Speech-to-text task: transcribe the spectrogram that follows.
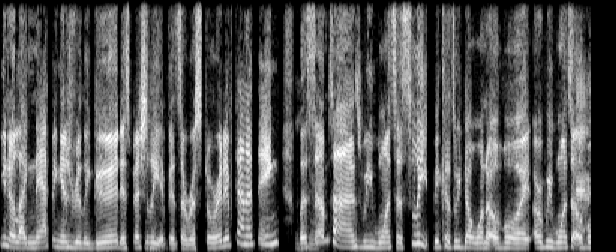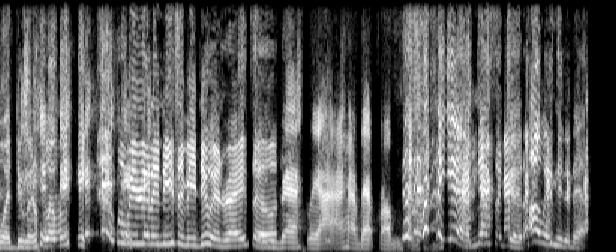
you know, like napping is really good, especially mm-hmm. if it's a restorative kind of thing. But mm-hmm. sometimes we want to sleep because we don't want to avoid or we want to avoid doing what we what we really need to be doing, right? So exactly, I, I have that problem. yeah, naps are good. Always need a nap.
